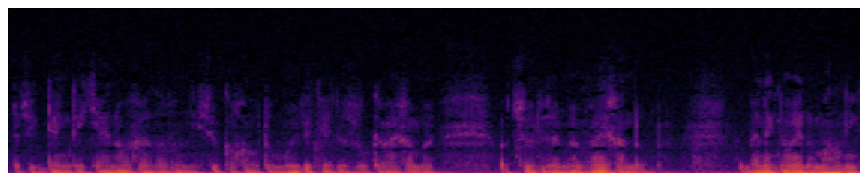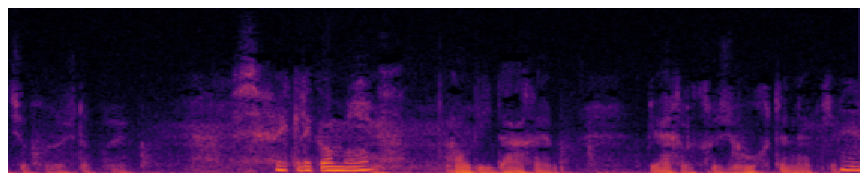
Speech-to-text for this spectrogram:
Dus ik denk dat jij nou verder van niet zulke grote moeilijkheden zult krijgen. Maar wat zullen ze met mij gaan doen? Daar ben ik nou helemaal niet zo gerust op. hè. Verschrikkelijk om op. Al die dagen heb, heb je eigenlijk gezwoegd en heb je Ja.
